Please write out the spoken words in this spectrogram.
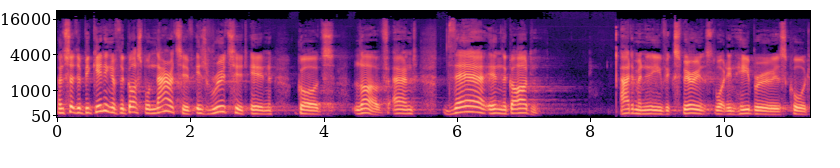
And so, the beginning of the gospel narrative is rooted in God's love. And there in the garden, Adam and Eve experienced what in Hebrew is called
